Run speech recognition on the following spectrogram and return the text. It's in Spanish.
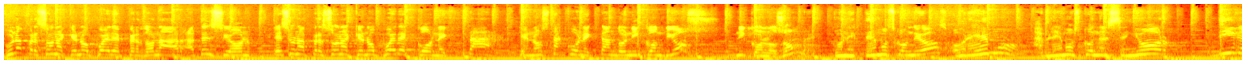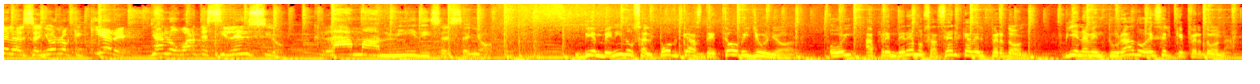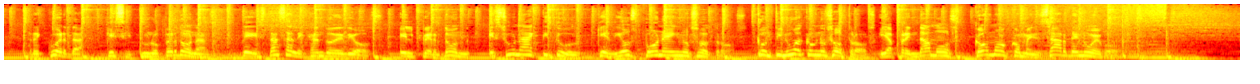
Una persona que no puede perdonar, atención, es una persona que no puede conectar, que no está conectando ni con Dios ni con los hombres. Conectemos con Dios, oremos, hablemos con el Señor. Dígale al Señor lo que quiere. Ya no guarde silencio. Clama a mí, dice el Señor. Bienvenidos al podcast de Toby Jr. Hoy aprenderemos acerca del perdón. Bienaventurado es el que perdona. Recuerda que si tú no perdonas, te estás alejando de Dios. El perdón es una actitud que Dios pone en nosotros. Continúa con nosotros y aprendamos cómo comenzar de nuevo.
